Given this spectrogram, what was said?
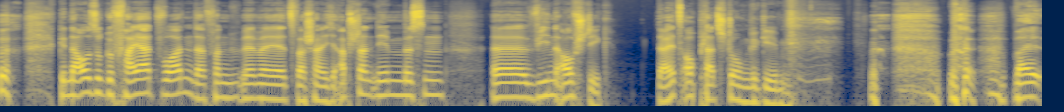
genauso gefeiert worden. Davon werden wir jetzt wahrscheinlich Abstand nehmen müssen, äh, wie ein Aufstieg. Da hätte es auch Platzsturm gegeben. weil,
